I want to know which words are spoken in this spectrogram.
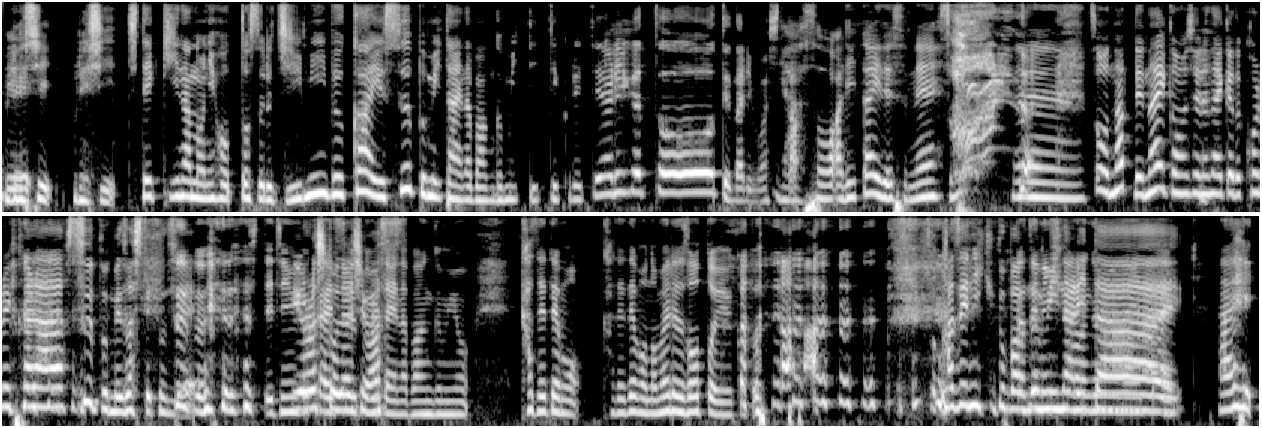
嬉しい。えー嬉しい。知的なのにほっとする地味深いスープみたいな番組って言ってくれてありがとうってなりましたいや、。そうありたいですね。そううん。そうなってないかもしれないけど、これからスープ目指していくんで。スープ目指して人よろしくお願いしますみたいな番組を、風でも、風でも飲めるぞということで。そう風に聞く番組になりたい。はい。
